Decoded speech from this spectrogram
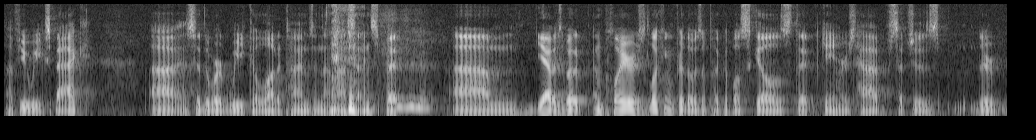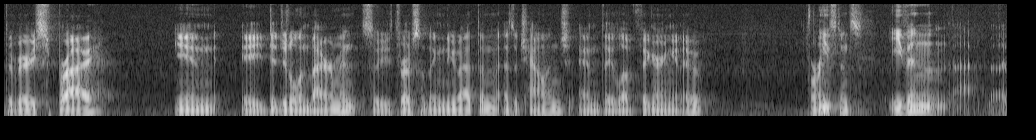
a few weeks back. Uh, I said the word week a lot of times in that last sentence, but um, yeah, it was about employers looking for those applicable skills that gamers have, such as they're, they're very spry in a digital environment. So you throw something new at them as a challenge and they love figuring it out. For You- instance, even uh,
